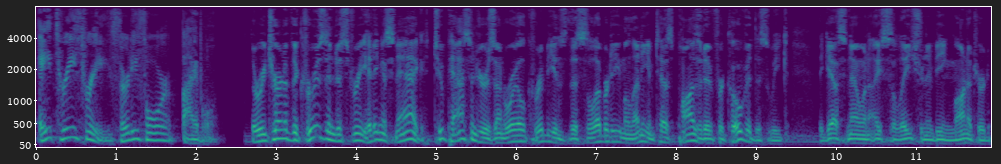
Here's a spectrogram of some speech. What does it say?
833-34-BIBLE. The return of the cruise industry hitting a snag. Two passengers on Royal Caribbean's The Celebrity Millennium test positive for COVID this week. The guests now in isolation and being monitored.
